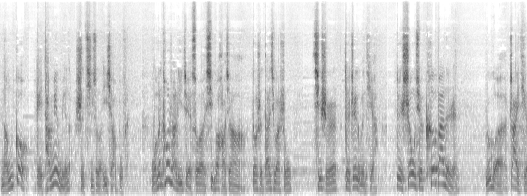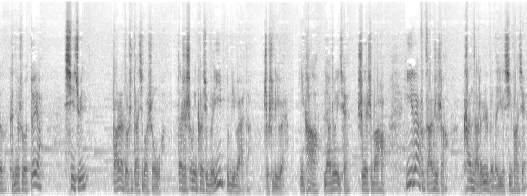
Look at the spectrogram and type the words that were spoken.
能够给它命名的是其中的一小部分。我们通常理解说细胞好像都是单细胞生物，其实对这个问题啊，对生物学科班的人，如果乍一听肯定说对呀，细菌当然都是单细胞生物啊。但是生命科学唯一不例外的就是例外。你看啊，两周以前十月十八号，《eLife》杂志上刊载了日本的一个新发现，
